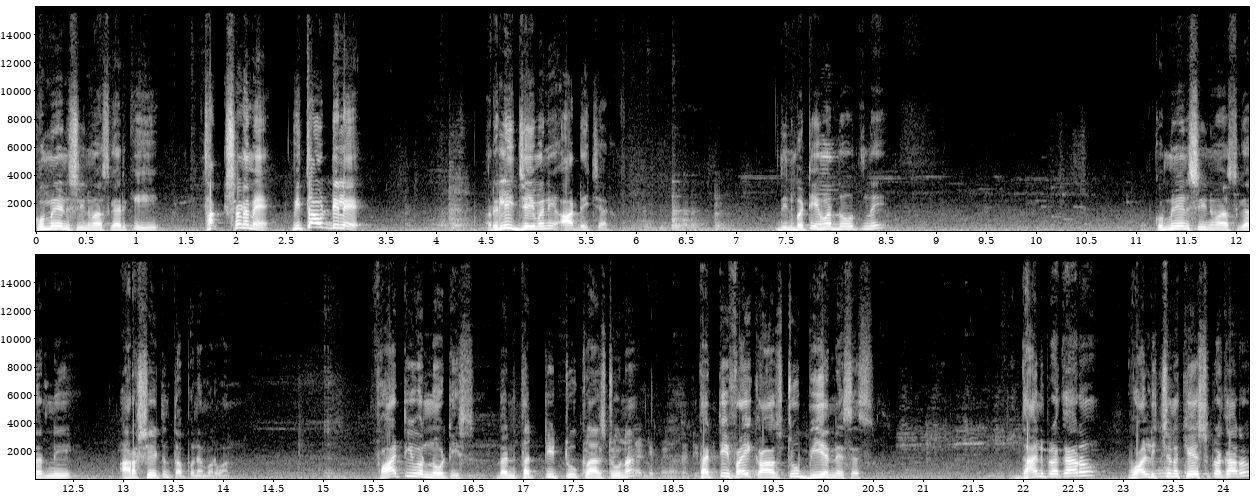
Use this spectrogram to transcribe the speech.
కొమ్మినేని శ్రీనివాస్ గారికి తక్షణమే వితౌట్ డిలే రిలీజ్ చేయమని ఆర్డర్ ఇచ్చారు. దీన్ని బట్టి ఏమర్థమవుతుంది? కొమ్మినేని శ్రీనివాస్ గారిని అరెస్ట్ చేయటం తప్పు number one forty one notice దాన్ని థర్టీ టూ క్లాస్ టూన thirty five clause two BNSS దాని ప్రకారం వాళ్ళు ఇచ్చిన కేసు ప్రకారం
